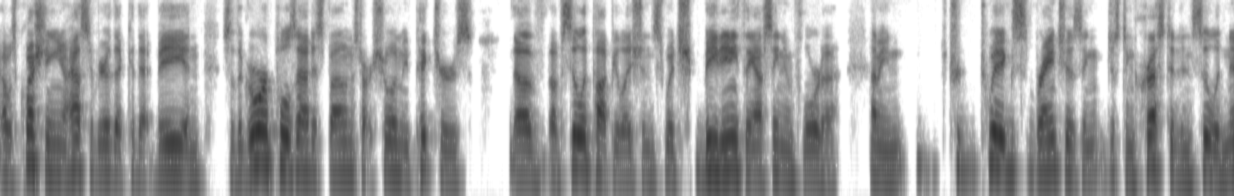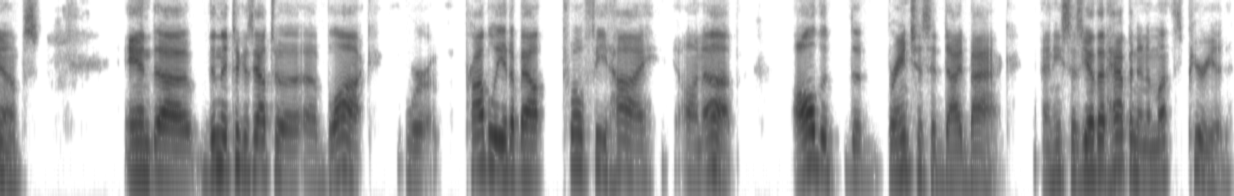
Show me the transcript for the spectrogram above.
I was questioning you know how severe that could that be? And so the grower pulls out his phone and starts showing me pictures of of psyllid populations which beat anything I've seen in Florida. I mean tr- twigs branches and just encrusted in psyllid nymphs. And uh, then they took us out to a, a block where probably at about 12 feet high on up all the the branches had died back. And he says, yeah, that happened in a month's period.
